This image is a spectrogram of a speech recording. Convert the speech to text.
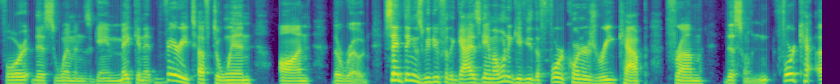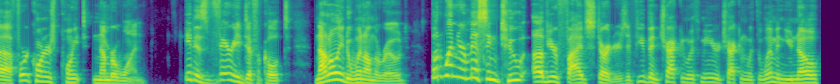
for this women's game, making it very tough to win on the road. Same thing as we do for the guys' game. I want to give you the four corners recap from this one. Four, uh, four corners point number one. It is very difficult not only to win on the road, but when you're missing two of your five starters, if you've been tracking with me or tracking with the women, you know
